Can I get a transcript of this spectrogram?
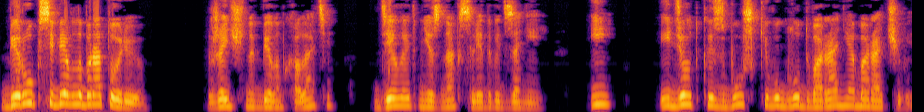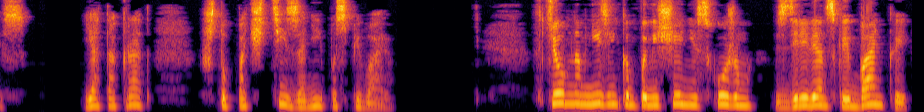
Беру к себе в лабораторию. Женщина в белом халате делает мне знак следовать за ней и идет к избушке в углу двора, не оборачиваясь. Я так рад, что почти за ней поспеваю. В темном низеньком помещении, схожем с деревенской банькой,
